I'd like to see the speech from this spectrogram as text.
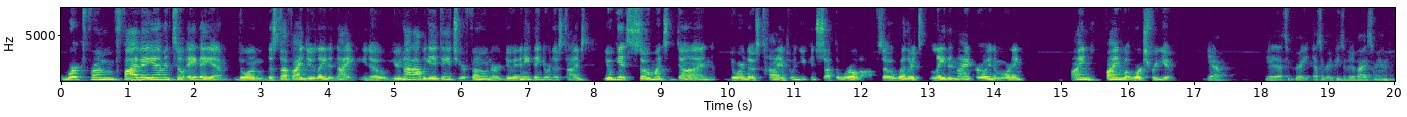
work from 5 a.m. until 8 a.m. doing the stuff I do late at night. You know, you're not obligated to answer your phone or do anything during those times. You'll get so much done during those times when you can shut the world off. So whether it's late at night, early in the morning, find find what works for you. Yeah. Yeah, that's a great that's a great piece of advice, man.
